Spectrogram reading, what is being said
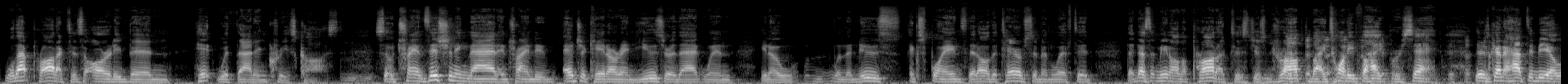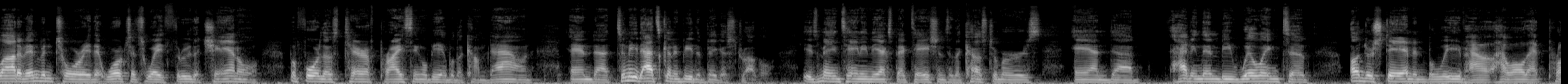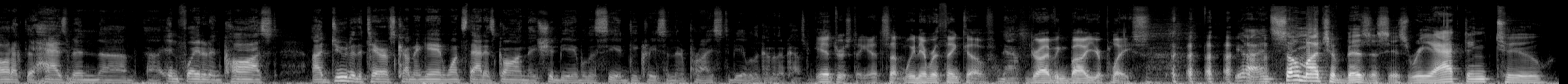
well, that product has already been hit with that increased cost. Mm-hmm. So transitioning that and trying to educate our end user that when, you know, when the news explains that, oh, the tariffs have been lifted, that doesn't mean all the product is just dropped by 25%. There's going to have to be a lot of inventory that works its way through the channel before those tariff pricing will be able to come down. And uh, to me, that's going to be the biggest struggle is maintaining the expectations of the customers and uh, having them be willing to understand and believe how, how all that product that has been uh, uh, inflated in cost uh, due to the tariffs coming in, once that is gone, they should be able to see a decrease in their price to be able to go to their customers. Interesting. That's something we never think of. No. Driving by your place. yeah, and so much of business is reacting to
